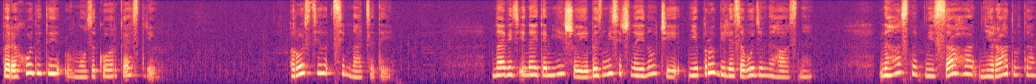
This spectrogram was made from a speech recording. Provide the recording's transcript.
переходити в музику оркестрів. Розділ 17 Навіть і найтемнішої, безмісячної ночі Дніпро біля заводів не гасне. Не гаснуть ні сага, ні радута,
